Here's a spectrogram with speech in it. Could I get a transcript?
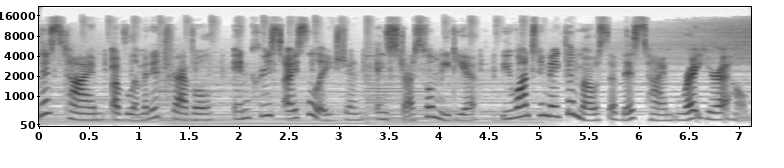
this time of limited travel, increased isolation, and stressful media, we want to make the most of this time right here at home.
